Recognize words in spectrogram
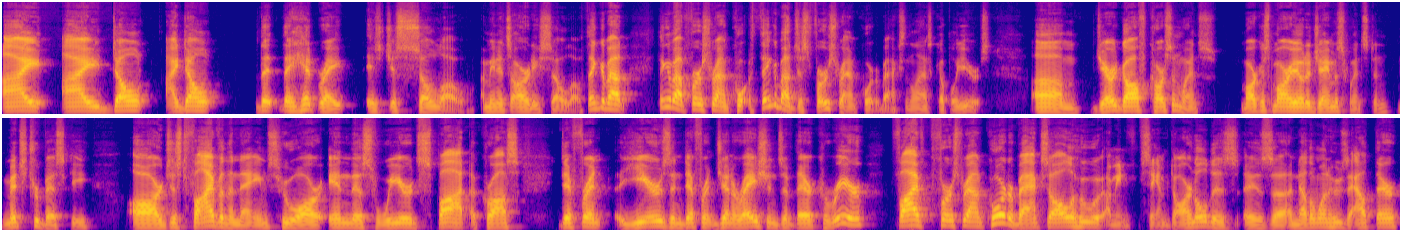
I I don't I don't the the hit rate is just so low. I mean, it's already so low. Think about think about first round think about just first round quarterbacks in the last couple of years. Um, Jared Goff, Carson Wentz, Marcus Mariota, Jameis Winston, Mitch Trubisky are just five of the names who are in this weird spot across different years and different generations of their career five first round quarterbacks, all who I mean, Sam Darnold is is uh, another one who's out there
